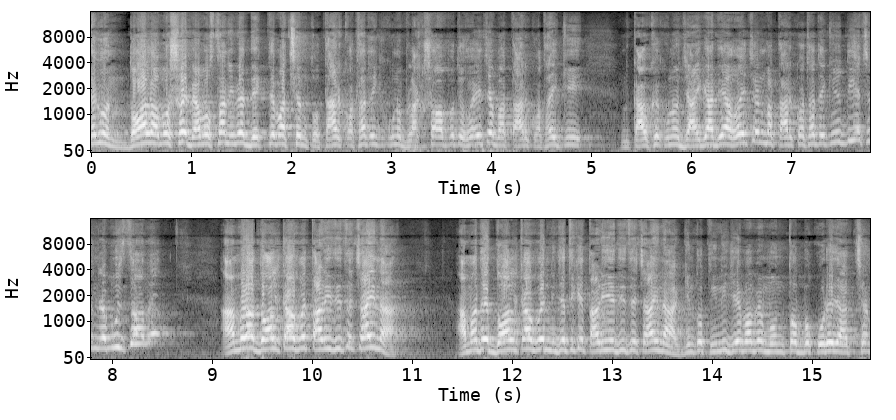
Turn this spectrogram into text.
দেখুন, দল অবশ্যই ব্যবস্থা নিবে, দেখতে পাচ্ছেন তো, তার কথা থেকে কোনো ব্লক সভাপতি হয়েছে বা তার কথাই কি কাউকে কোনো জায়গা দেওয়া হয়েছেন বা তার কথাতে কিছু দিয়েছেন, এটা বুঝতে হবে। আমরা দল কাউকে তাড়িয়ে দিতে চাই না। আমাদের দল কাউকে নিজে থেকে তাড়িয়ে দিতে চাই না, কিন্তু তিনি যেভাবে মন্তব্য করে যাচ্ছেন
